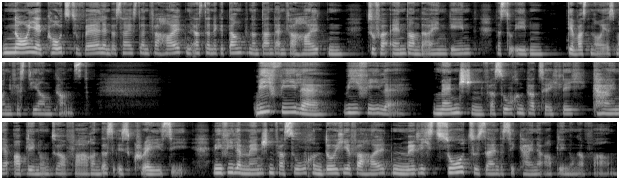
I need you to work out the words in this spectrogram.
neue Codes zu wählen. Das heißt, dein Verhalten, erst deine Gedanken und dann dein Verhalten zu verändern dahingehend, dass du eben dir was Neues manifestieren kannst. Wie viele wie viele Menschen versuchen tatsächlich keine Ablehnung zu erfahren. Das ist crazy. Wie viele Menschen versuchen durch ihr Verhalten möglichst so zu sein, dass sie keine Ablehnung erfahren.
